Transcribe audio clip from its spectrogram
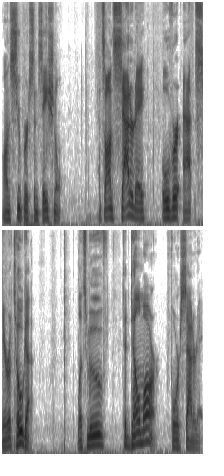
on Super Sensational. That's on Saturday over at Saratoga. Let's move to Del Mar for Saturday.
